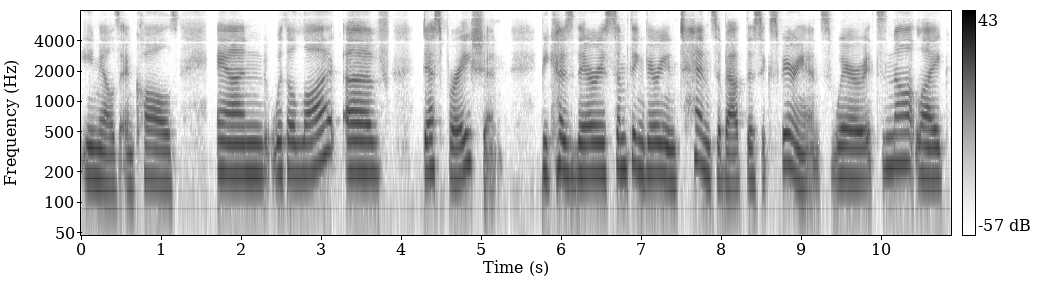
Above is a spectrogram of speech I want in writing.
emails and calls, and with a lot of desperation because there is something very intense about this experience where it's not like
